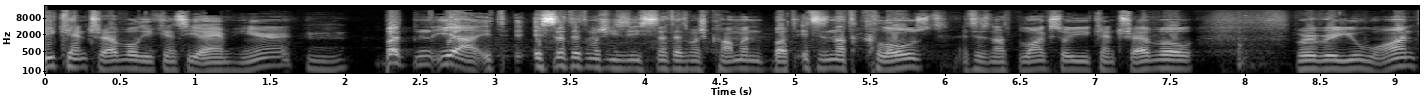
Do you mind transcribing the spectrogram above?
We can travel. You can see I am here. But yeah, it, it's not that much easy. It's not that much common. But it is not closed. It is not blocked. So you can travel wherever you want.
